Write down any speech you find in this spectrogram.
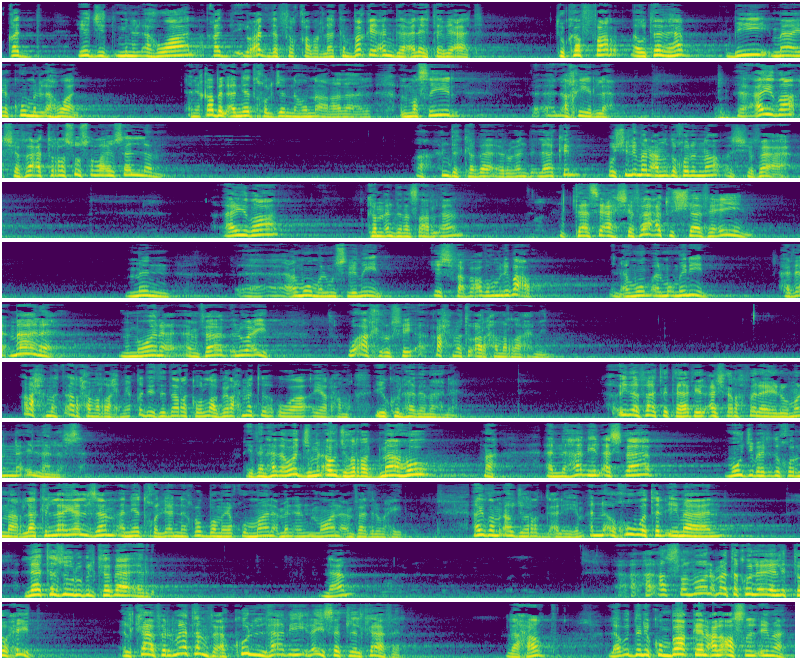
قد يجد من الأهوال قد يعذب في القبر لكن بقي عنده عليه تبعات. تكفر أو تذهب بما يكون من الأهوال. يعني قبل أن يدخل الجنة والنار هذا المصير الأخير له. أيضا شفاعة الرسول صلى الله عليه وسلم. عنده كبائر وعنده لكن وش اللي منع من دخول النار؟ الشفاعة. أيضا كم عندنا صار الآن؟ التاسعة شفاعة الشافعين من آه، عموم المسلمين. يشفع بعضهم لبعض من عموم المؤمنين. هذا مانع من موانع أنفاذ الوعيد. وآخر شيء رحمة أرحم الراحمين. رحمة أرحم الراحمين. قد يتداركه الله برحمته ويرحمه. يكون هذا مانع إذا فاتت هذه العشرة فلا يلومن إلا نفسه. إذا هذا وجه من أوجه الرد. ما هو؟ ما؟ أن هذه الأسباب موجبة لدخول النار لكن لا يلزم أن يدخل لأنه ربما يقوم مانع من موانع انفاذ الوحيد. أيضا من أوجه الرد عليهم أن أخوة الإيمان لا تزول بالكبائر. نعم؟ أصلا الموانع ما تكون إلا للتوحيد. الكافر ما تنفع. كل هذه ليست للكافر. لاحظت؟ لابد أن يكون باقيا على أصل الإيمان.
